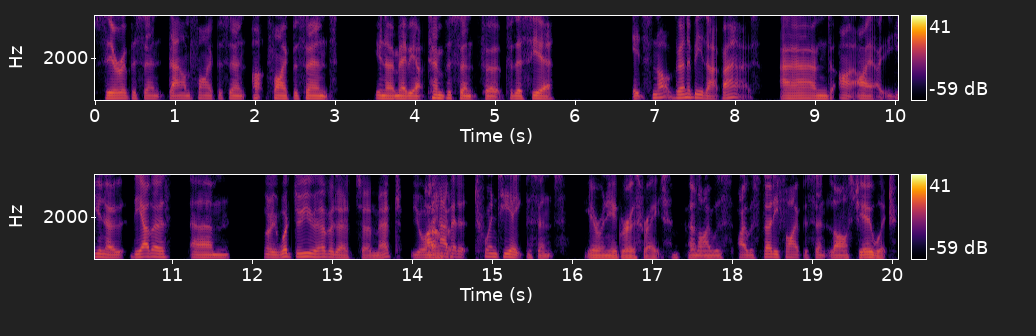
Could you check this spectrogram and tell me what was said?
0%, down 5%, up 5%, you know, maybe up 10% for, for this year. It's not going to be that bad. And I, I, you know, the other. Um, Sorry, what do you have it at, uh, Matt? Your I number? have it at twenty eight percent year on year growth rate, and I was I was thirty five percent last year, which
